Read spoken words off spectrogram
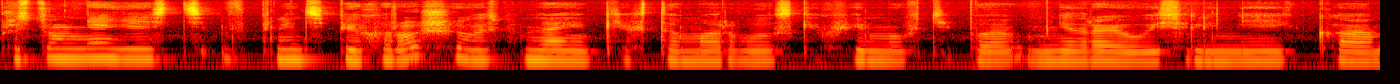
Просто у меня есть, в принципе, хорошие воспоминания каких-то марвелских фильмов. Типа, мне нравилась линейка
